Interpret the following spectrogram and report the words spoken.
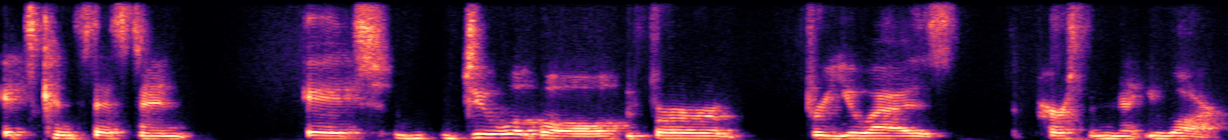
it's consistent it's doable for for you as the person that you are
